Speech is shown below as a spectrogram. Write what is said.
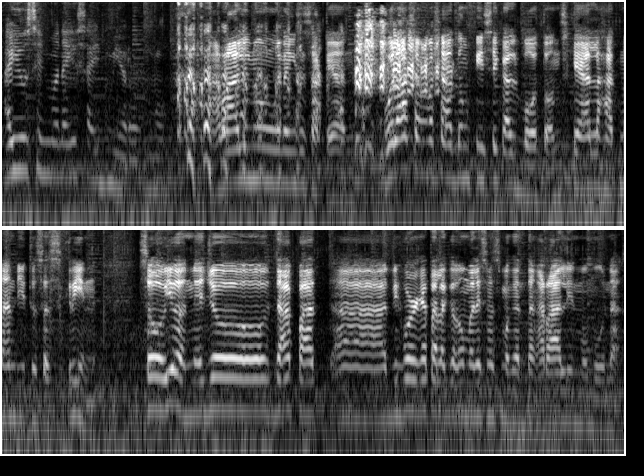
ayusin mo na yung side mirror mo. Aralin mo muna yung sasakyan. Wala siyang masyadong physical buttons, kaya lahat nandito sa screen. So yun, medyo dapat ah, before ka talaga umalis, mas magandang aralin mo muna.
